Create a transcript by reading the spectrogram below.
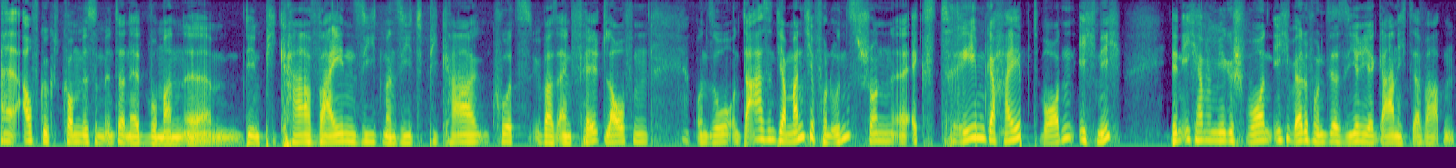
äh, aufgekommen ist im Internet, wo man ähm, den Picard-Wein sieht. Man sieht Picard kurz über sein Feld laufen und so. Und da sind ja manche von uns schon äh, extrem gehypt worden. Ich nicht. Denn ich habe mir geschworen, ich werde von dieser Serie gar nichts erwarten.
